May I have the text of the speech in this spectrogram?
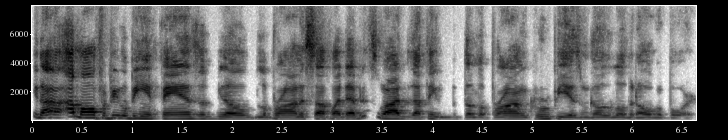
You know, I, am all for people being fans of you know LeBron and stuff like that. But this is why I think the LeBron groupieism goes a little bit overboard.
